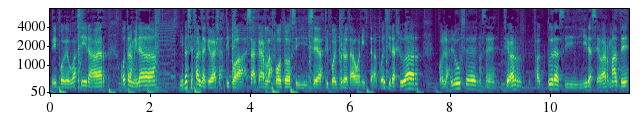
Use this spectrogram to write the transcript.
¿sí? Porque vas a ir a ver otra mirada y no hace falta que vayas tipo a sacar las fotos y seas tipo el protagonista. Puedes ir a ayudar con las luces, no sé, llevar facturas y ir a cebar mate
